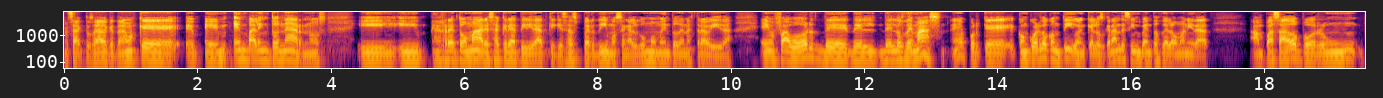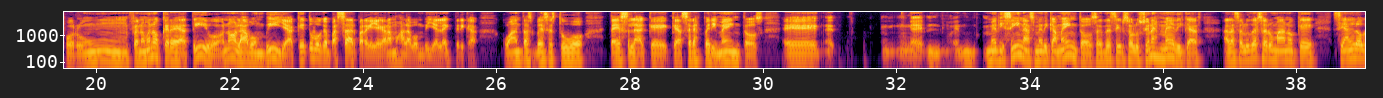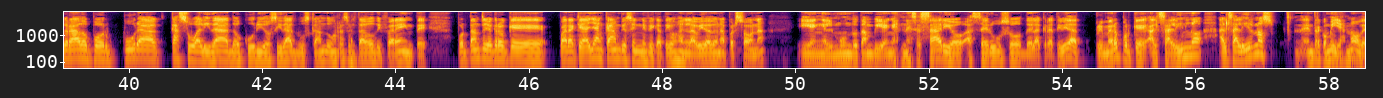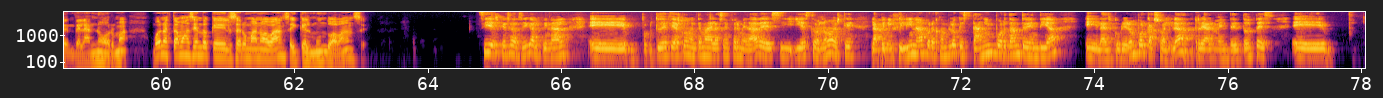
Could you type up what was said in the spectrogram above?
Exacto, o sea, que tenemos que eh, eh, envalentonarnos y, retomar esa creatividad que quizás perdimos en algún momento de nuestra vida en favor de, los demás, ¿eh? porque concuerdo contigo en que los grandes inventos de la humanidad han pasado por un, fenómeno creativo, ¿no? La bombilla, ¿qué tuvo que pasar para que llegáramos a la bombilla eléctrica? ¿Cuántas veces tuvo Tesla que, que hacer experimentos? Eh, eh, medicinas, medicamentos, es decir, soluciones médicas a la salud del ser humano que se han logrado por pura casualidad o curiosidad buscando un resultado diferente. Por tanto, yo creo que para que hayan cambios significativos en la vida de una persona y en el mundo también es necesario hacer uso de la creatividad. Primero porque al salirnos, al salirnos entre comillas, ¿no? De la norma, bueno, estamos haciendo que el ser humano avance y que el mundo avance. Sí, es que es así, que al final, eh, tú decías con el tema de las enfermedades y, esto, ¿no? Es que la penicilina, por ejemplo, que es tan importante hoy en día, eh, la descubrieron por casualidad, realmente. Entonces, eh,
